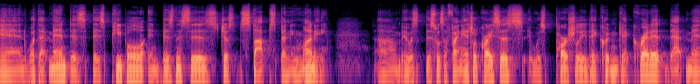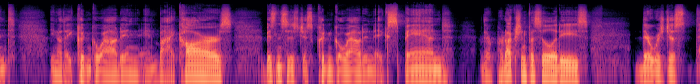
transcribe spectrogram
and what that meant is is people and businesses just stopped spending money. Um, it was this was a financial crisis. It was partially they couldn't get credit. That meant, you know, they couldn't go out and, and buy cars. Businesses just couldn't go out and expand their production facilities. There was just,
